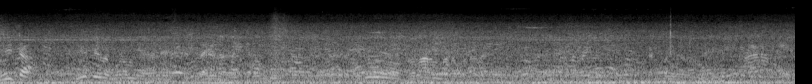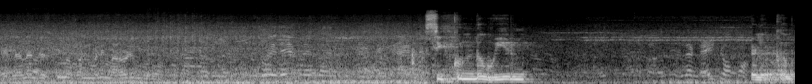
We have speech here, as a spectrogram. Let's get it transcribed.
நீட்டா யூடியூப்ல போட முடியாது பிரதானம் பண்ண இந்த ஸ்கீமை ஃபன் பண்ணி மறுபடியும் போடுவோம் சிக்குண்ட உயிர் எழுக்கம்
